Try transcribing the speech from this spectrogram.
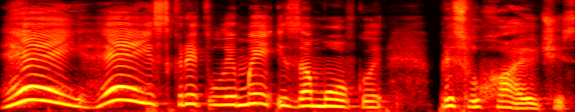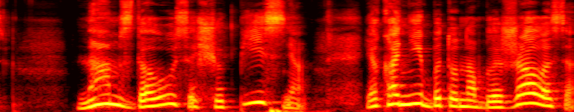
гей, гей, скрикнули ми і замовкли, прислухаючись. Нам здалося, що пісня, яка нібито наближалася,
